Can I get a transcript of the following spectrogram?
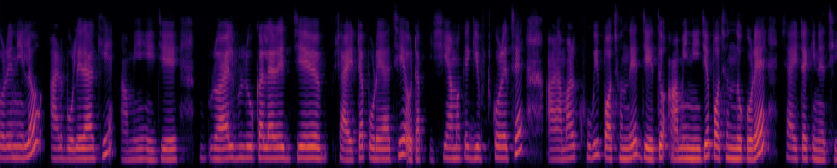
করে নিল আর বলে রাখি, আমি এই যে রয়্যাল ব্লু কালারের যে শাড়িটা পরে আছি, ওটা পিসি আমাকে গিফট করেছে আর আমার খুবই পছন্দের, যেহেতু আমি নিজে পছন্দ করে শাড়িটা কিনেছি।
